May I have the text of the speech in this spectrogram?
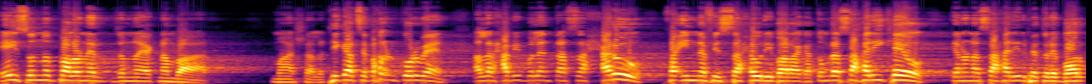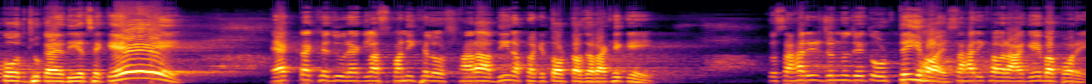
এই সুন্নত পালনের জন্য এক নাম্বার। মাশাআল্লাহ, ঠিক আছে, পালন করবেন। আল্লাহর হাবিব বলেন, তাসাহারু ফা ইন্না ফিস সাহুরি বারাকা। তোমরা সাহারি খেও, কেননা সাহারির ভেতরে বরকত ঢুকায় দিয়েছে কে? একটা খেজুর, এক গ্লাস পানি খেলো সারা দিন আপনাকে তরতাজা রাখে কে? তো সাহারির জন্য যেহেতু উঠতেই হয়, সাহারি খাওয়ার আগে বা পরে,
